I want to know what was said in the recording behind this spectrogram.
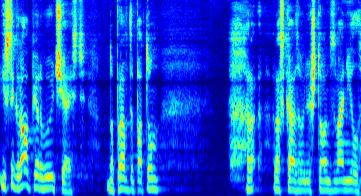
и сыграл первую часть. Но, правда, потом рассказывали, что он звонил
